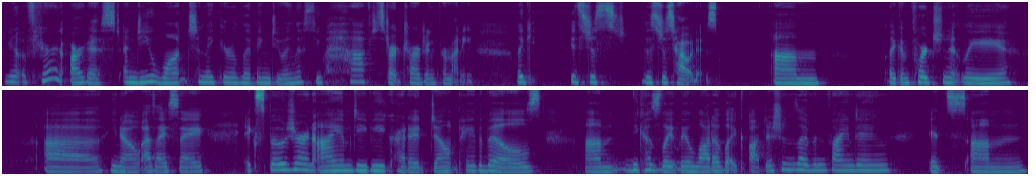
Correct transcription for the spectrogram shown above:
you know if you're an artist and you want to make your living doing this you have to start charging for money. Like it's just that's just how it is. Um like unfortunately uh you know as i say exposure and imdb credit don't pay the bills um because lately a lot of like auditions i've been finding it's um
